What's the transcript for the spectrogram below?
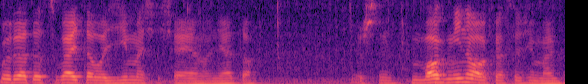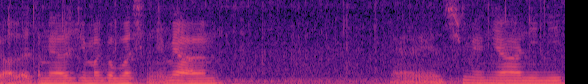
Dobra, to słuchaj, to zimę się sieje, no nie to. Już minął okres zimego, ale tam ja zimego właśnie nie miałem. E, Jęczmienia ani nic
